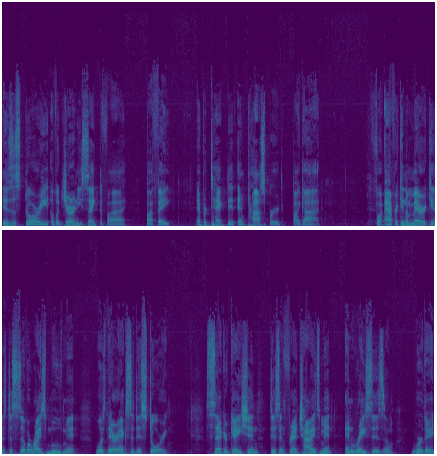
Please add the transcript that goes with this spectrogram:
It is a story of a journey sanctified by faith and protected and prospered by God. For African Americans, the civil rights movement was their Exodus story. Segregation, disenfranchisement, and racism were their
